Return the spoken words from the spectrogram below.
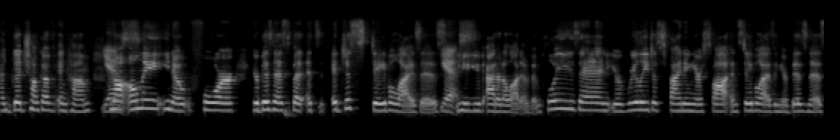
a good chunk of income yes. not only you know for your business but it's it just stabilizes. Yes. you, you've added a lot of employees in. You're really just finding your spot and stabilizing your business.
